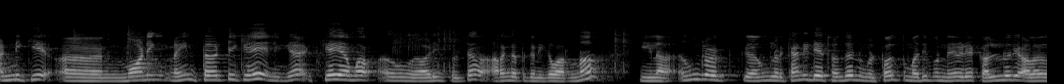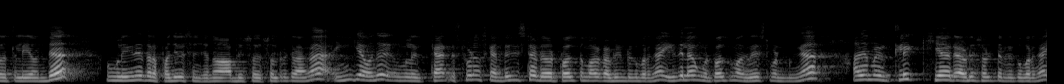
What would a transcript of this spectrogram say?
அன்னைக்கு மார்னிங் நைன் தேர்ட்டிக்கே நீங்கள் கேஎம்ஆர் அப்படின்னு சொல்லிட்டு அரங்கத்துக்கு நீங்கள் வரணும். இல்லைங்களா? உங்களோட உங்களோட கேண்டிடேட்ஸ் வந்து உங்கள் டுவெல்த் மதிப்பெண் நேரடியாக கல்லூரி அலுவலகத்திலேயே வந்து உங்களுக்கு இணையத்தில் பதிவு செஞ்சணும் அப்படின்னு சொல்லி சொல்லியிருக்காங்க இங்கே வந்து உங்களுக்கு கேன் ஸ்டூடெண்ட்ஸ் கேன் ரிஜிஸ்டர் ஒரு டுவெல்த் மார்க் அப்படின்னு இருக்கு பாருங்க. இதில் உங்கள் டுவெல்த் மார்க் ரிஜிஸ்டர் பண்ணுங்க அதே மாதிரி கிளிக் ஹியர் அப்படின்னு சொல்லிட்டு இருக்கு பாருங்க.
